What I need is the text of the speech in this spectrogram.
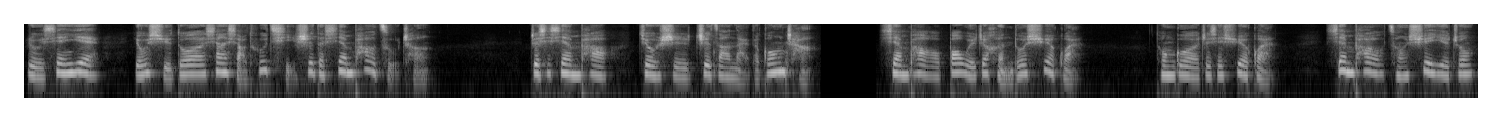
乳腺液由许多像小凸起似的腺泡组成，这些腺泡就是制造奶的工厂。腺泡包围着很多血管，通过这些血管，腺泡从血液中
